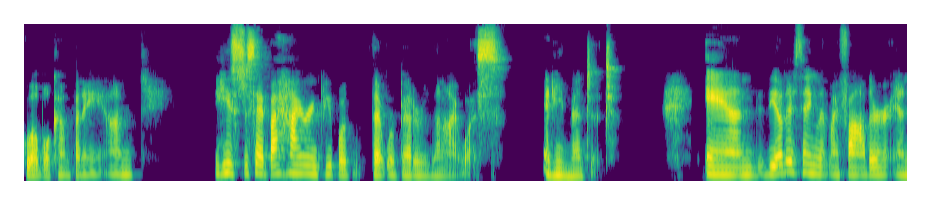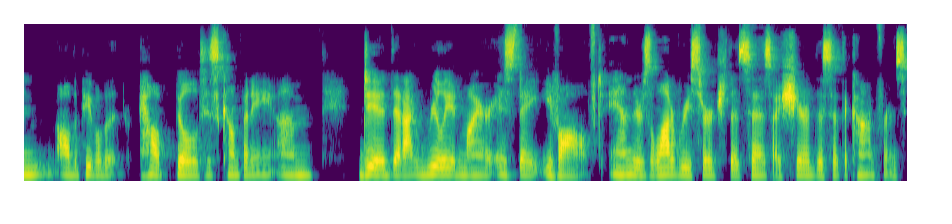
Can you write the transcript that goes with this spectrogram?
global company. Um, he used to say, by hiring people that were better than I was. And he meant it. And the other thing that my father and all the people that helped build his company um, did that I really admire is they evolved. And there's a lot of research that says, I shared this at the conference,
